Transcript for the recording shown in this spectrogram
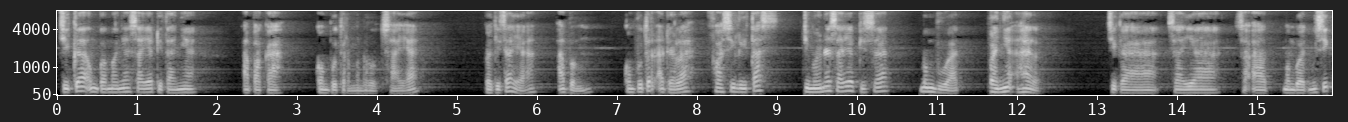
Jika umpamanya saya ditanya, apakah komputer menurut saya? Bagi saya, Abem, Komputer adalah fasilitas di mana saya bisa membuat banyak hal. Jika saya saat membuat musik,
